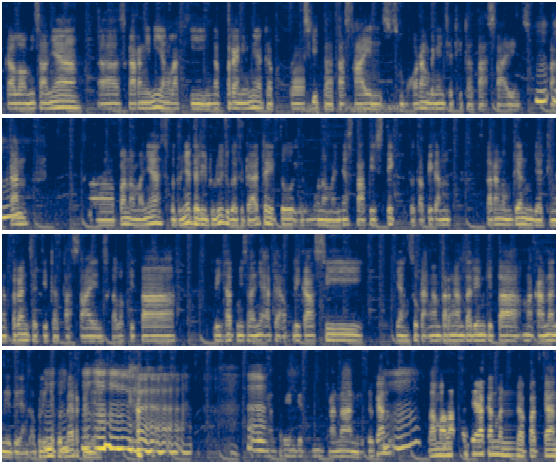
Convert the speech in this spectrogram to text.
kalau misalnya uh, sekarang ini yang lagi ngetren ini ada profesi data science, semua orang pengen jadi data science. Mm -hmm. Bahkan apa namanya sebetulnya dari dulu juga sudah ada itu ilmu namanya statistik gitu. Tapi kan sekarang kemudian menjadi ngetren jadi data science. Kalau kita lihat misalnya ada aplikasi yang suka ngantar-ngantarin kita makanan gitu ya nggak boleh nyebut merek kan ya nganterin kita makanan gitu kan lama-lama dia akan mendapatkan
